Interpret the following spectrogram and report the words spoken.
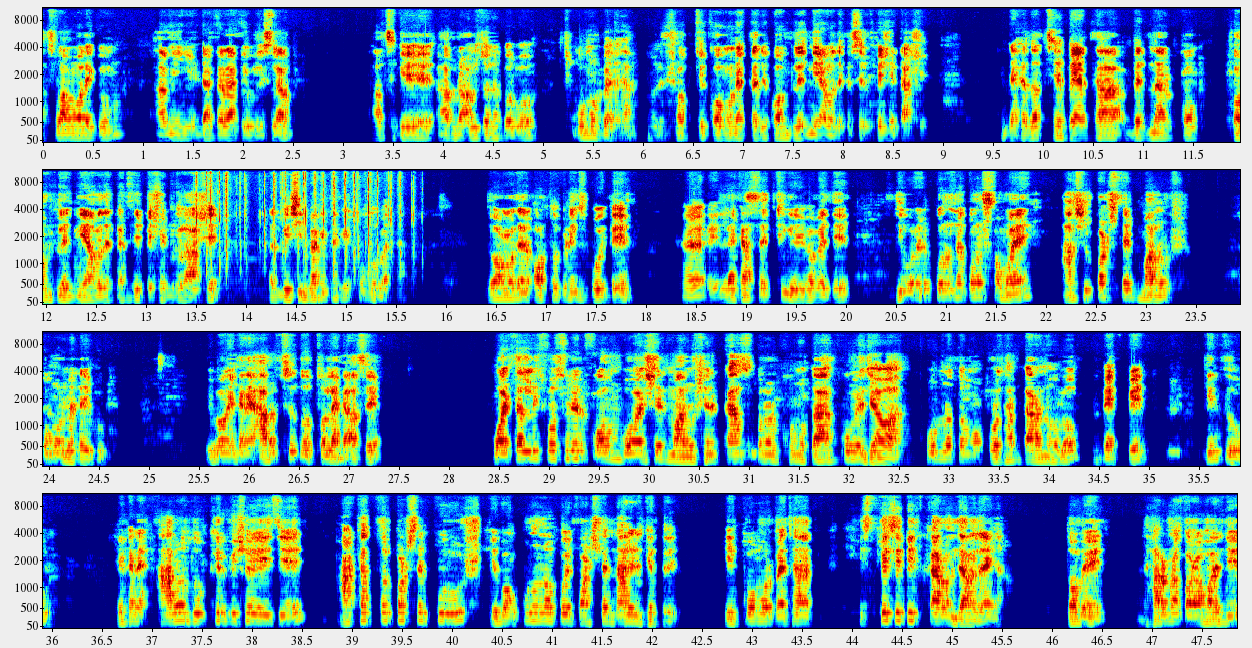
আসসালামু আলাইকুম। আমি ডাক্তার রাকিবুল ইসলাম। আজকে আমরা আলোচনা করব কোমর ব্যথা মানে সবচেয়ে কমন একটা যে কমপ্লেন নিয়ে আমাদের কাছে পেশেন্ট আসে। দেখা যাচ্ছে ব্যথা, বেদনার কমপ্লেন নিয়ে আমাদের কাছে যে পেশেন্টগুলো আসে, তার বেশিরভাগই থাকে কোমর ব্যথা। তো আমাদের অর্থোপেডিক্স বইতে লেখা আছে ঠিক এইভাবে যে জীবনের কোনো না কোনো সময়ে আশি পার্সেন্ট মানুষ কোমর ব্যথায় ভুগে এবং এখানে আরও কিছু তথ্য লেখা আছে। পঁয়তাল্লিশ বছরের কম বয়সের মানুষের কাজ করার ক্ষমতা কমে যাওয়া অন্যতম প্রধান কারণ হলো ব্যাক পেন কিন্তু এখানে আরও দুঃখের বিষয় এই যে, আটাত্তর পার্সেন্ট পুরুষ এবং উননব্বই পার্সেন্ট নারীর ক্ষেত্রে এই কোমর ব্যথার স্পেসিফিক কারণ জানা যায় না। তবে ধারণা করা হয় যে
